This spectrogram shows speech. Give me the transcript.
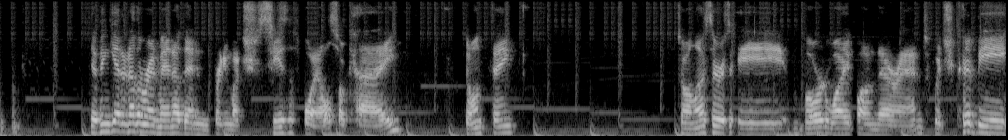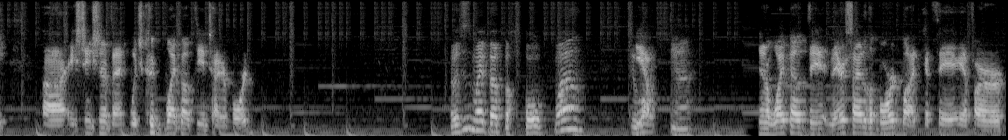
If they can get another red mana, then pretty much seize the spoils. Okay. Don't think. So unless there's a board wipe on their end, which could be uh, extinction event, which could wipe out the entire board. It'll just wipe out the whole. Well, it Yeah. Won't- It'll wipe out the, their side of the board, but if they if our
